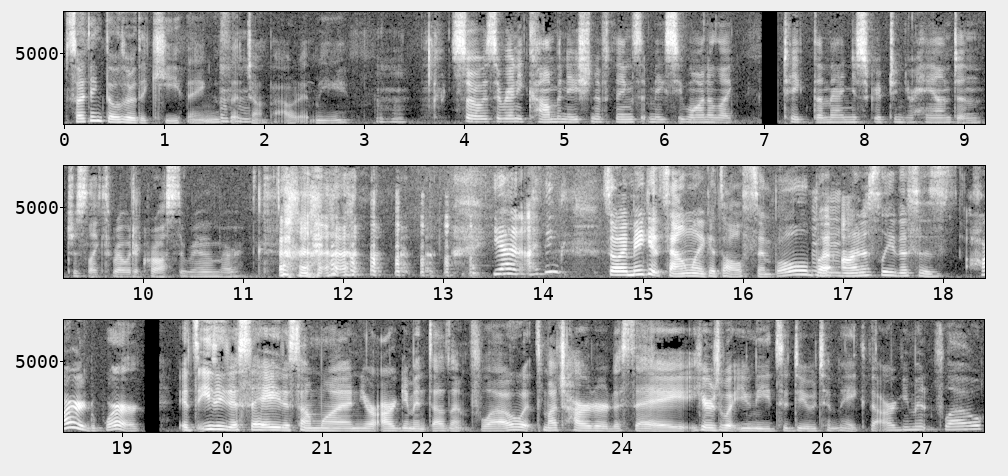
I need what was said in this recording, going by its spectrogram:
So I think those are the key things mm-hmm. that jump out at me. Mm-hmm. So is there any combination of things that makes you want to like take the manuscript in your hand and just like throw it across the room or Yeah, and I think so I make it sound like it's all simple, but mm-hmm. honestly this is hard work it's easy to say to someone your argument doesn't flow. It's much harder to say, here's what you need to do to make the argument flow.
